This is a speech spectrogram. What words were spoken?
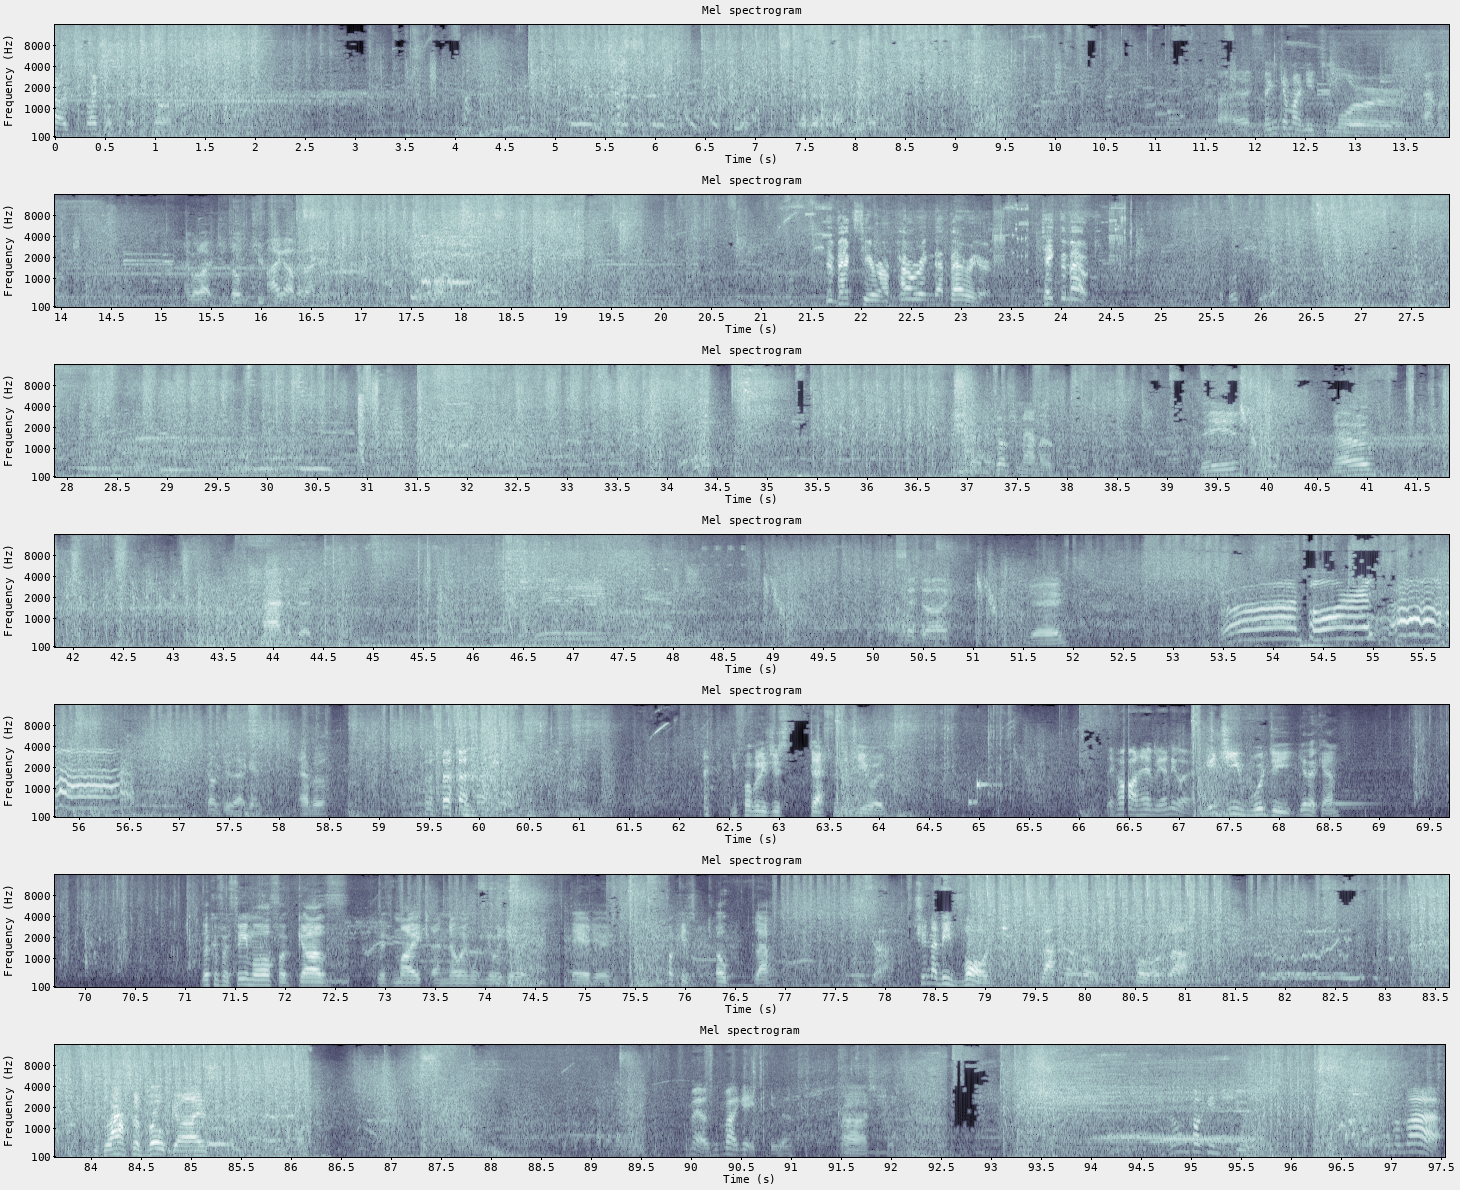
I was taking out a cycle stick. Sorry. I think I might need some more ammo. I got like just over two. I got clips plenty. The Vex here are powering that barrier. Take them out. Oh shit. Drop some ammo. Please. No. And I'm dead. Really? Yeah. I die. Okay. Run, Forrest! Ah! Don't do that again. Ever. you probably just deafened the viewers. They can't hear me anyway. Idgy Woody. Yeah, they can. Looking for three more for Gov with Mike and knowing what you were doing. They are doing. What the fuck is. Oh, glass. Shouldn't that be VOD? Glass of Vote. Vote or glass? The glass of Vote, guys! Mate, I was about to get you then. Ah, that's a shame. Don't fucking shoot. That.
